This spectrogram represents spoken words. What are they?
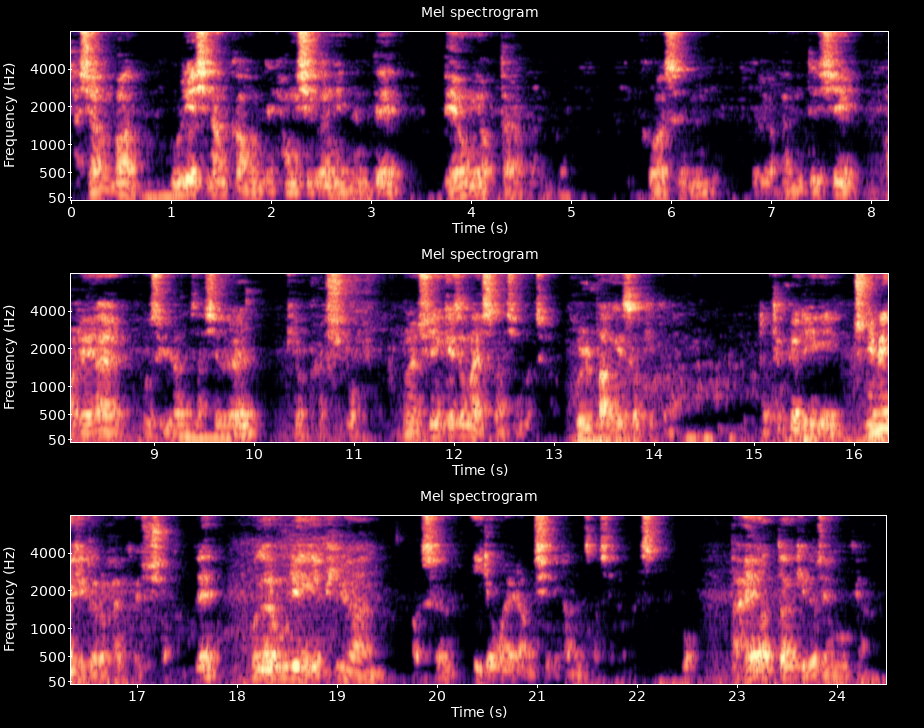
다시 한번 우리의 신앙 가운데 형식은 있는데 내용이 없다라고 하는 것 그것은 우리가 반드시 버려야 할 모습이라는 사실을 기억하시고 오늘 주님께서 말씀하신 것처럼 골방에서 기도하라 또 특별히 주님의 기도를 가르쳐 주셨는데 오늘 우리에게 필요한 것은 일용할 양식이라는 사실을 말씀하고 나의 어떤 기도 제목이 아니라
